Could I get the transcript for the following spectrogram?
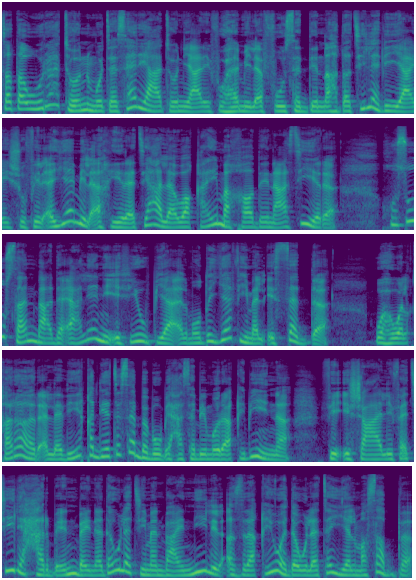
تطورات متسارعة يعرفها ملف سد النهضة الذي يعيش في الأيام الأخيرة على وقع مخاض عسير خصوصا بعد إعلان إثيوبيا المضي في ملء السد. وهو القرار الذي قد يتسبب بحسب مراقبين في إشعال فتيل حرب بين دولة منبع النيل الأزرق ودولتي المصب.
